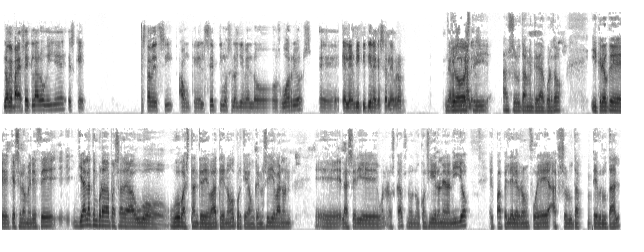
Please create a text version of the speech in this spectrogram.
Lo que parece claro, Guille, es que esta vez sí, aunque el séptimo se lo lleven los Warriors, eh, el MVP tiene que ser LeBron. Yo estoy absolutamente de acuerdo y creo que, que, se lo merece. Ya la temporada pasada hubo, hubo bastante debate, ¿no? Porque aunque no se llevaron eh, la serie, bueno, los Caps no, no consiguieron el anillo, el papel de LeBron fue absolutamente brutal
